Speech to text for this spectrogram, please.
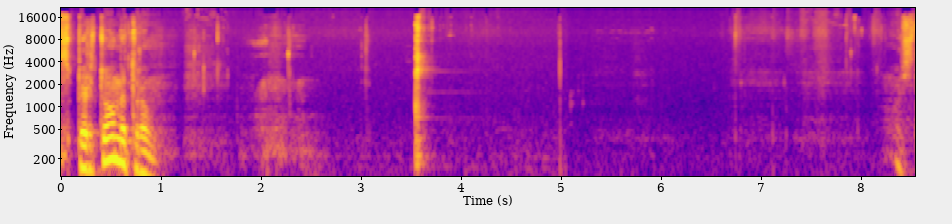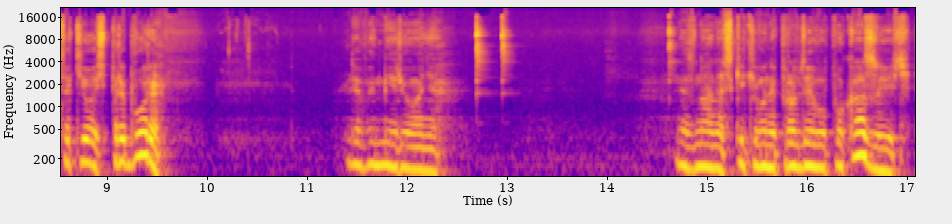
спиртометром. Ось такі ось прибори для вимірювання. Не знаю, наскільки вони правдиво показують.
